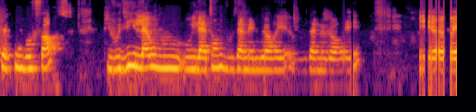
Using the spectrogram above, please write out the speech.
quelles sont vos forces. Puis il vous dit là où, où il attend que vous améliorez. Vous améliorez. Euh,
